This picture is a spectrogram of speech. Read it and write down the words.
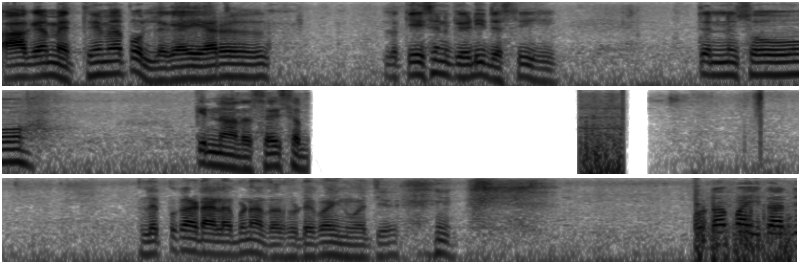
ਆ ਗਿਆ ਮੈਂ ਇੱਥੇ, ਮੈਂ ਭੁੱਲ ਗਿਆ ਯਾਰ। ਲੋਕੇਸ਼ਨ ਕਿਹੜੀ ਦੱਸੀ ਸੀ? 300 ਕਿੰਨਾ ਦੱਸਿਆ ਸੀ? ਫਲਿੱਪਕਾਰਟ ਵਾਲਾ ਬਣਾਤਾ ਤੁਹਾਡੇ ਭਾਈ ਨੂੰ ਅੱਜ। ਤੁਹਾਡਾ ਭਾਈ ਤਾਂ ਅੱਜ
